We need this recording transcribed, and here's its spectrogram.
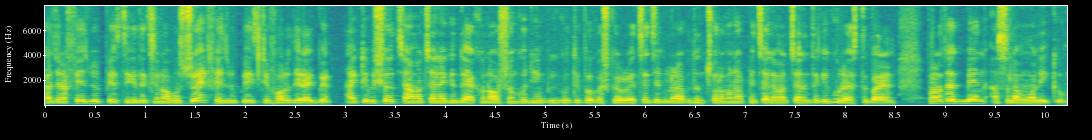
আর যারা ফেসবুক পেজ থেকে দেখছেন, অবশ্যই ফেসবুক পেজটি ফলো দিয়ে রাখবেন। আরেকটি বিষয় হচ্ছে, আমার চ্যানেলে কিন্তু এখনও অসংখ্য নিয়োগ বিজ্ঞপ্তি প্রকাশ করে রয়েছে, যেগুলোর আবেদন চলমান। আপনি চাইলে আমার চ্যানেল থেকে ঘুরে আসতে পারেন। ভালো থাকবেন, আসসালামু আলাইকুম।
